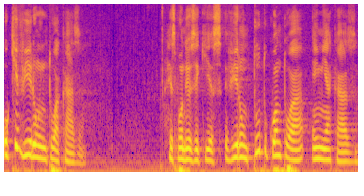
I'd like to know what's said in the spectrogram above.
O que viram em tua casa? Respondeu Ezequias: Viram tudo quanto há em minha casa.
